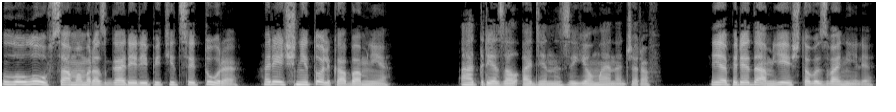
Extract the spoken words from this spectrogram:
«Лулу в самом разгаре репетиции тура. Речь не только обо мне», — отрезал один из ее менеджеров. «Я передам ей, что вы звонили.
